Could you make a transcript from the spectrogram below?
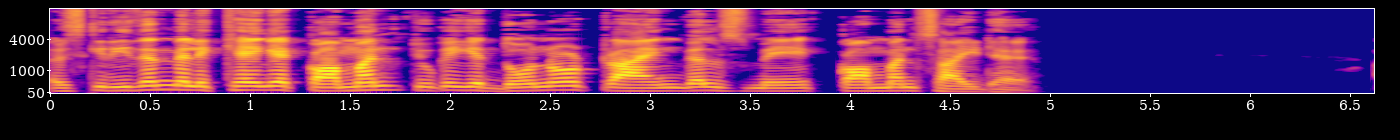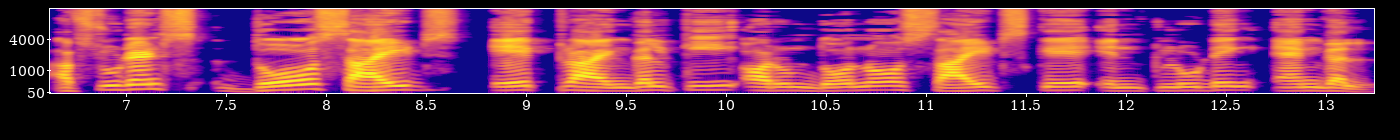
और इसकी रीजन में लिखेंगे कॉमन क्योंकि ये दोनों ट्राइंगल्स में कॉमन साइड है। अब स्टूडेंट्स दो साइड्स एक ट्राइंगल की और उन दोनों साइड्स के इंक्लूडिंग एंगल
